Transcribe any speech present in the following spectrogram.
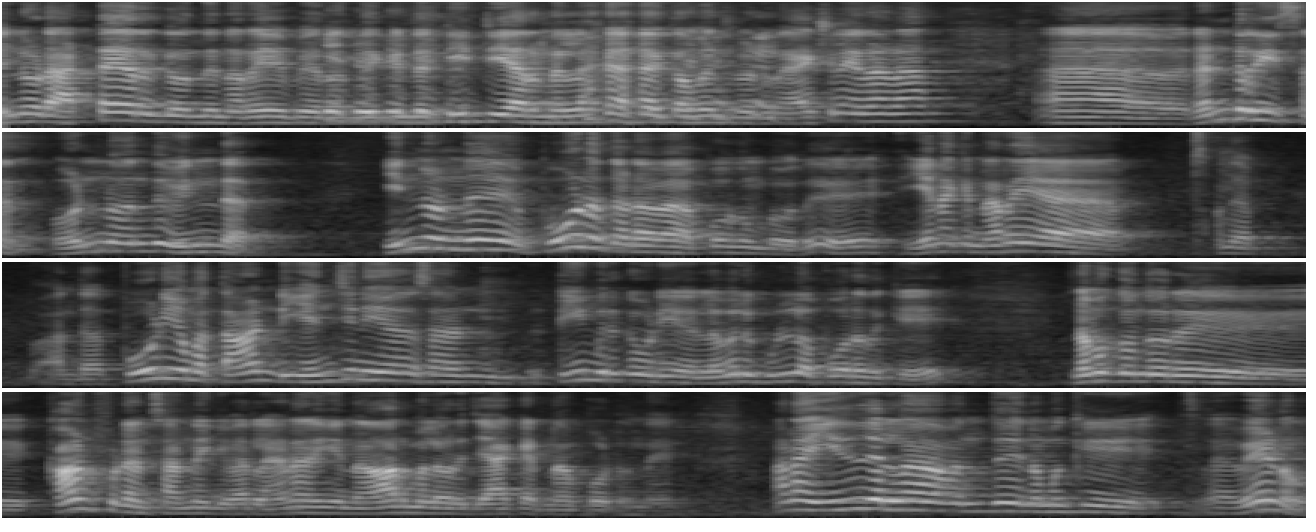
என்னோட அட்டையருக்கு வந்து நிறைய பேர் வந்து இந்த டிடிஆர் எல்லாம் கமெண்ட்ஸ் பண்ணுறாங்க ஆக்சுவலி என்னன்னா ரெண்டு ரீசன் ஒன்று வந்து விண்டர் இன்னொன்று போன தடவை போகும்போது எனக்கு நிறைய அந்த அந்த போடியமை தாண்டி என்ஜினியர்ஸ் அண்ட் டீம் இருக்கக்கூடிய லெவலுக்குள்ளே போகிறதுக்கு நமக்கு வந்து ஒரு கான்ஃபிடன்ஸ் அன்னைக்கு வரல. ஏன்னா நீங்கள் நார்மல் ஒரு ஜாக்கெட் நான் போட்டிருந்தேன். ஆனால் இதெல்லாம் வந்து நமக்கு வேணும்.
